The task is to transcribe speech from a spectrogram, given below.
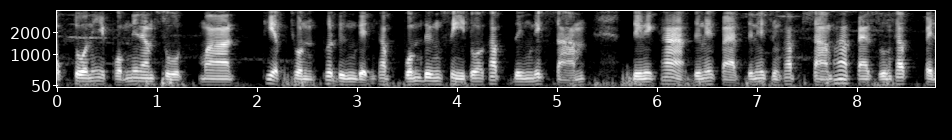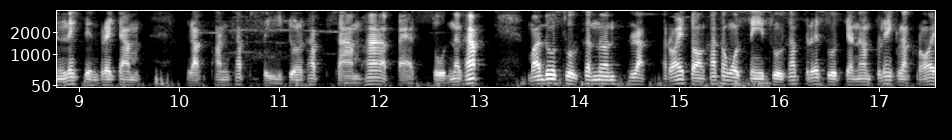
6 ตัวนี้ผมแนะนำสูตรมาเทียบชนเพื่อดึงเด่นครับ ผมดึง 4 ตัวครับ ดึงเลข 3 ดึงเลข 5 ดึงเลข 8 ดึงเลข0ครับ 3 5 8 0 ครับ เป็นเลขเด่นประจำหลักพันครับ 4 ตัวครับ 3 5 8 0 นะครับ มาดูสูตรคำนวณหลักร้อยต่อครับทั้งหมด 4 สูตรครับแต่ละสูตรจะนำตัวเลขหลักร้อย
